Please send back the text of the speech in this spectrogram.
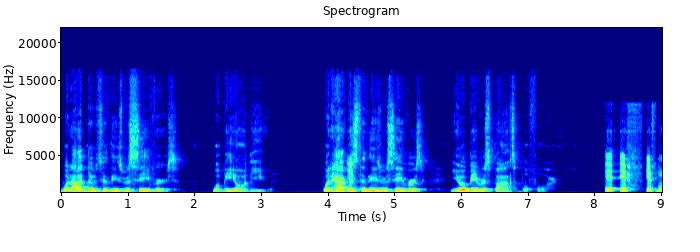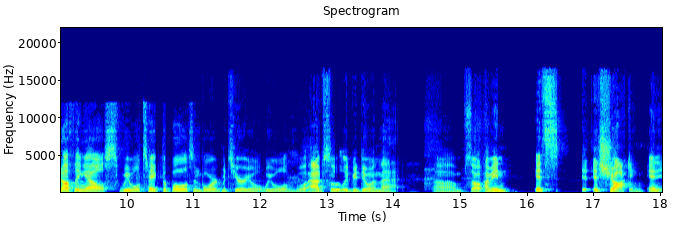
What I do to these receivers will be on you. What happens if, to these receivers, you'll be responsible for. If if nothing else, we will take the bulletin board material. We will mm. will mm-hmm. absolutely be doing that. Um, so I mean, it's it's shocking, and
